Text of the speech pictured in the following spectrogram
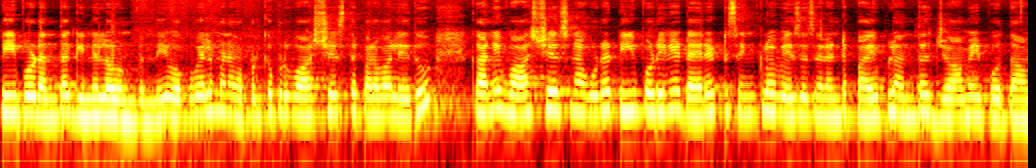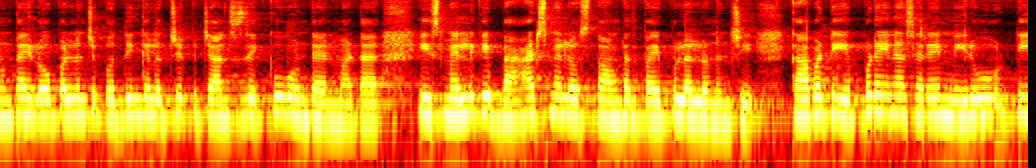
టీ పొడి అంతా గిన్నెలో ఉంటుంది. ఒకవేళ మనం అప్పటికప్పుడు వాష్ చేస్తే పర్వాలేదు కానీ వాష్ చేసినా కూడా టీ పొడిని డైరెక్ట్ సింక్లో వేసేసారంటే పైపులు అంతా జామ్ అయిపోతూ ఉంటాయి. లోపల నుంచి బొద్దింకలు వచ్చే ఛాన్సెస్ ఎక్కువగా ఉంటాయి అనమాట ఈ స్మెల్కి బ్యాడ్ స్మెల్ వస్తూ ఉంటుంది పైపులలో నుంచి. కాబట్టి ఎప్పుడైనా సరే మీరు టీ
